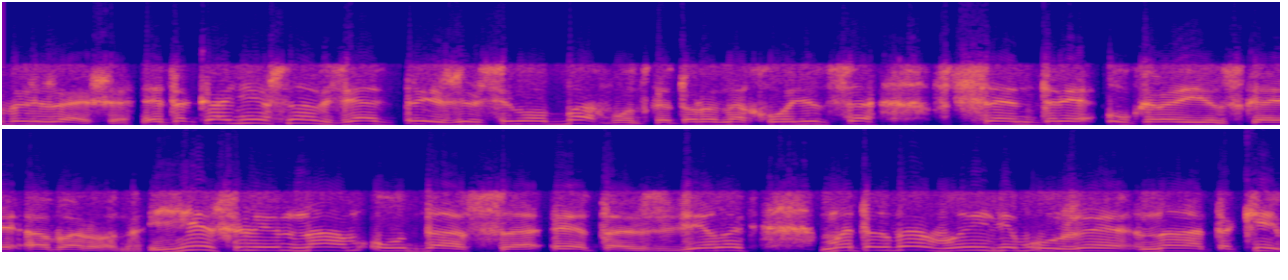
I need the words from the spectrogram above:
ближайшая? Это, конечно, взять прежде всего Бахмут, который находится в центре украинской обороны. Если нам удастся это сделать, мы тогда выйдем уже на такие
